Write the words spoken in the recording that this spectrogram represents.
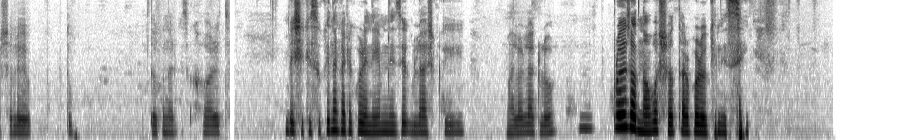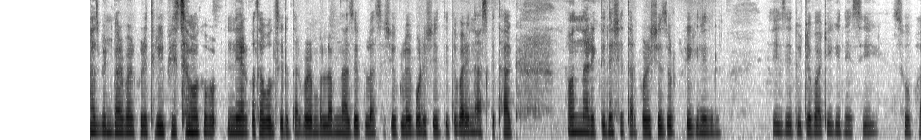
আসলে তখন আর কিছু খাওয়ার ইচ্ছে বেশি কিছু কেনাকাটা করে নি এমনি যেগুলো আসলে ভালো লাগল। প্রয়োজন না অবশ্য, তারপরেও কিনেছি। হাজবেন্ড বারবার করে থ্রি পিস জামা কাপড় নেওয়ার কথা বলছিল। তারপরে আমি বললাম, না, যেগুলো আছে সেগুলোই পরে সে দিতে পারি না, আজকে থাক। অন্য আরেকদিন এসে তারপরে সে জোর করে কিনে দিল। এই যে দুইটা বাটি কিনেছি, সোফা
